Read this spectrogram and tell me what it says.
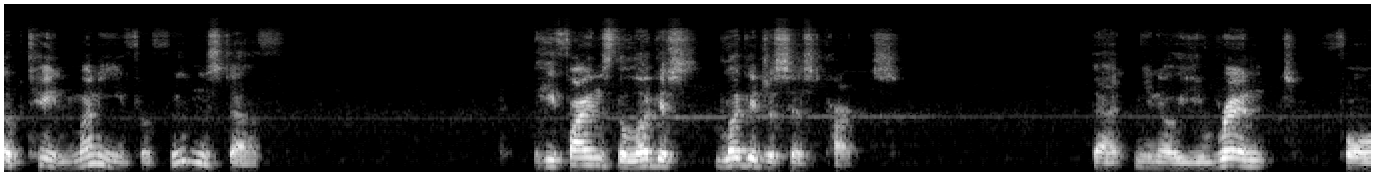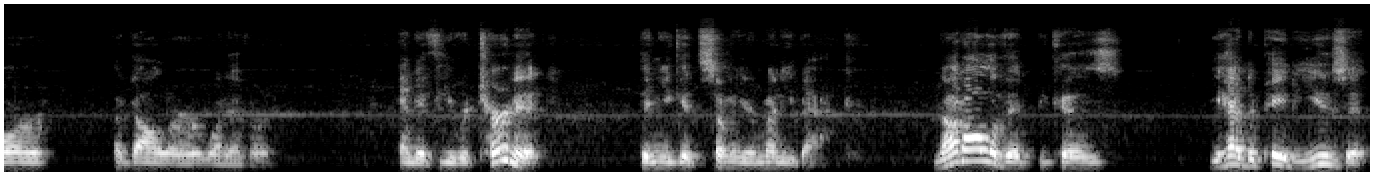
obtain money for food and stuff, he finds the luggage luggage assist carts that you know you rent for a dollar or whatever, and if you return it, then you get some of your money back. Not all of it because you had to pay to use it,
